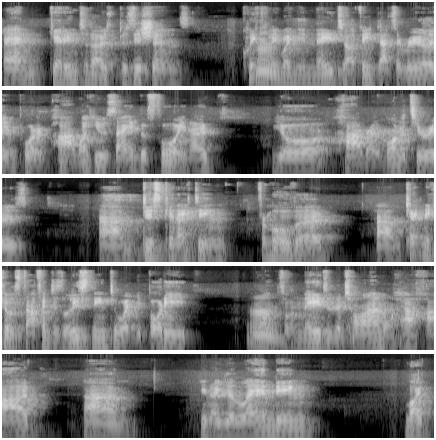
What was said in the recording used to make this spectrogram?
and get into those positions quickly Mm. when you need to. I think that's a really important part. Like you were saying before, you know, your heart rate monitor is um, disconnecting from all the um, technical stuff and just listening to what your body. Wants or needs at the time or how hard um, you know you're landing. Like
